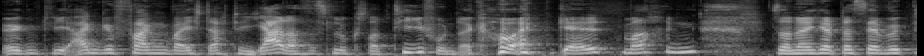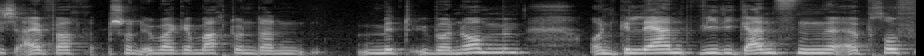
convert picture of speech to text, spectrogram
irgendwie angefangen, weil ich dachte, ja, das ist lukrativ und da kann man Geld machen, sondern ich habe das ja wirklich einfach schon immer gemacht und dann mit übernommen und gelernt, wie die ganzen äh, prof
